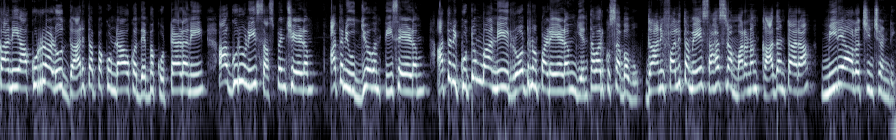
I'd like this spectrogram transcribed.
కానీ ఆ కుర్రాడు దారి తప్పకుండా ఒక దెబ్బ కొట్టాడని ఆ గురువుని సస్పెండ్ చేయడం అతని ఉద్యోగం తీసేయడం అతని కుటుంబాన్ని రోడ్డున పడేయడం ఎంతవరకు సబబు? దాని ఫలితమే సహస్ర మరణం కాదంటారా? మీరే ఆలోచించండి.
